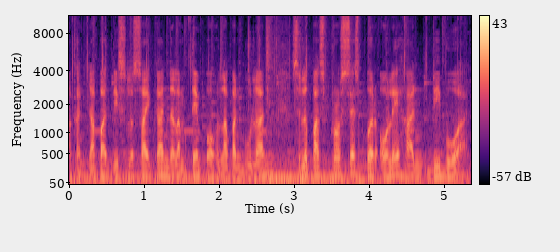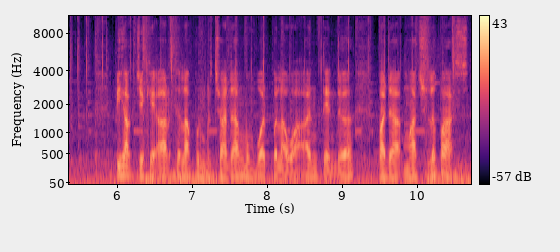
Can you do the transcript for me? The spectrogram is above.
akan dapat diselesaikan dalam tempoh 8 bulan selepas proses perolehan dibuat. Pihak JKR telah pun bercadang membuat pelawaan tender pada Mac lepas.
